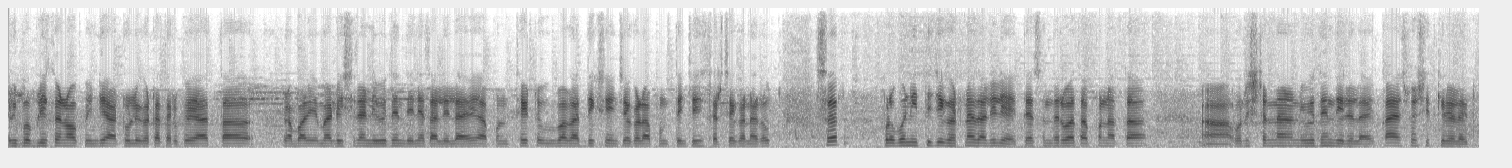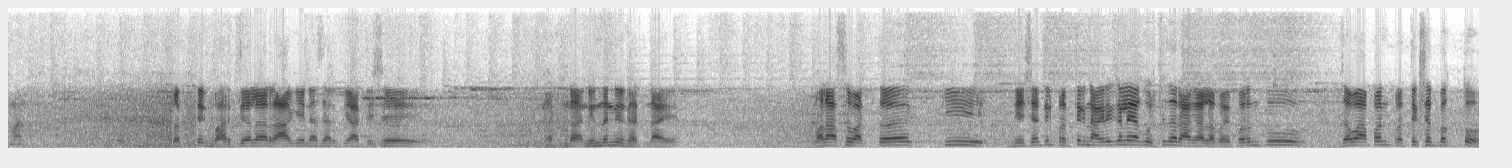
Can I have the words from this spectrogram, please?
रिपब्लिकन ऑफ इंडिया आठवले गटातर्फे आता रबाळे एम आय डी सीला निवेदन देण्यात आलेलं आहे. आपण थेट विभाग अध्यक्ष यांच्याकडे आपण त्यांच्याशी चर्चा करणार आहोत. सर परभणी येथे जी घटना झालेली आहे त्या संदर्भात आपण आता वरिष्ठांना निवेदन दिलेलं आहे. काय आश्वासित केलेलं आहे तुम्हाला? प्रत्येक भारतीयाला राग येण्यासारखी अतिशय घटना निंदनीय घटना आहे. मला असं वाटतं की देशातील प्रत्येक नागरिकाला या गोष्टीचा राग आला पाहिजे. परंतु जेव्हा आपण प्रत्यक्षात बघतो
